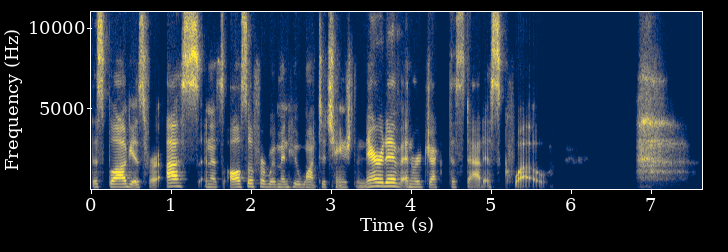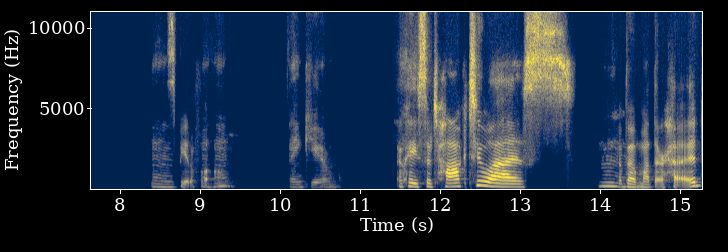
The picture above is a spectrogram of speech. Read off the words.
This blog is for us, and it's also for women who want to change the narrative and reject the status quo. it's beautiful. Mm-hmm. Thank you. Okay, so talk to us mm. about motherhood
